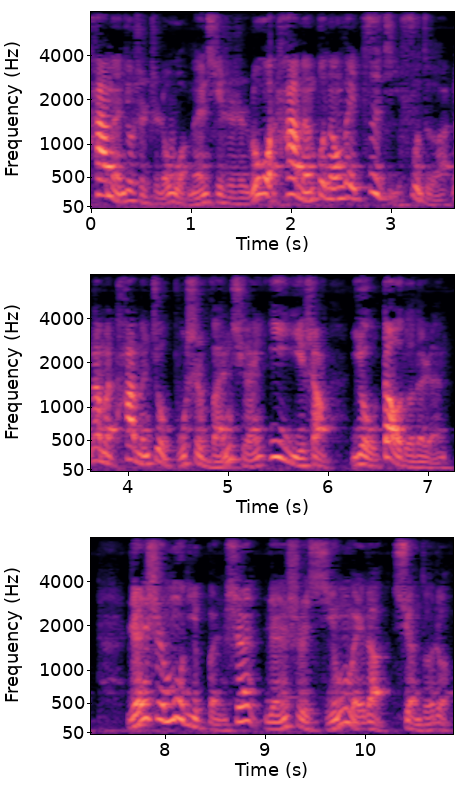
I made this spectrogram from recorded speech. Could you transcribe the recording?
他们就是指的我们，其实是如果他们不能为自己负责，那么他们就不是完全意义上有道德的人。人是目的本身，人是行为的选择者。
